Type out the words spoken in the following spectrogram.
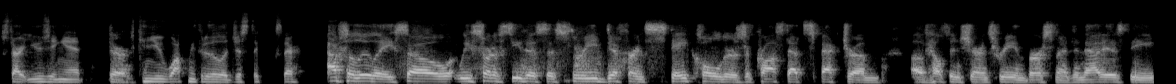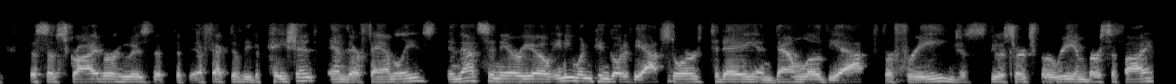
start using it? Sure. Can you walk me through the logistics there? Absolutely. So we sort of see this as three different stakeholders across that spectrum of health insurance reimbursement, and that is the the subscriber who is the, the, effectively the patient and their families. In that scenario, anyone can go to the app store today and download the app for free. Just do a search for Reimbursify.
